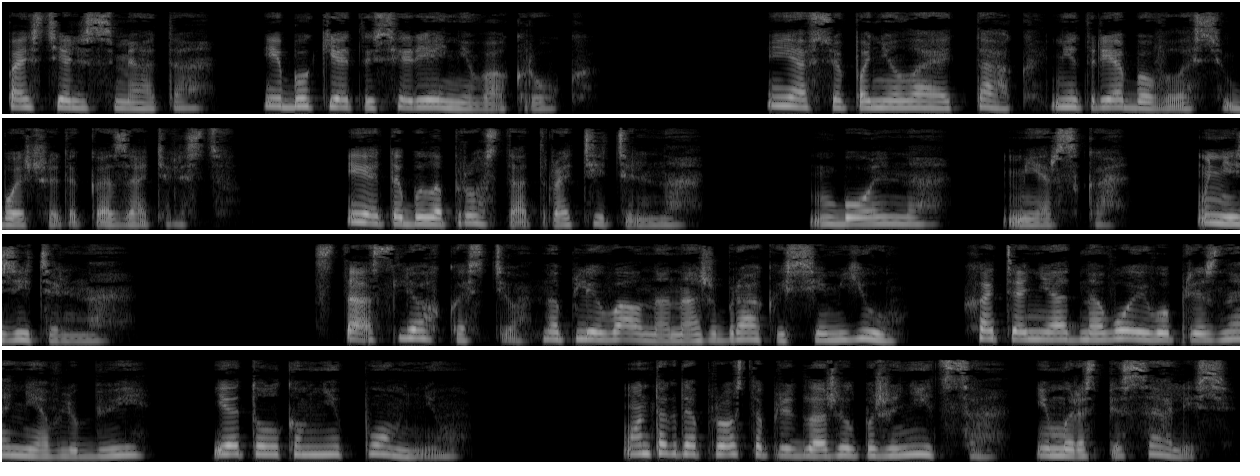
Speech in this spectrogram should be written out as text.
Постель смята, и букеты сирени вокруг. Я все поняла и так, не требовалось больше доказательств. И это было просто отвратительно. Больно, мерзко, унизительно. Стас легкостью наплевал на наш брак и семью, хотя ни одного его признания в любви я толком не помню. Он тогда просто предложил пожениться, и мы расписались.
